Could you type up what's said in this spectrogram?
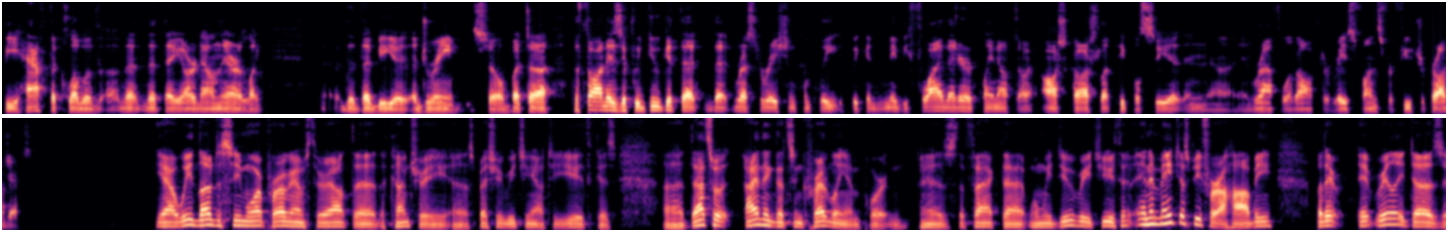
be half the club of uh, that that they are down there, like that that'd be a, a dream. So, but uh, the thought is, if we do get that that restoration complete, if we can maybe fly that airplane out to Oshkosh, let people see it, and uh, and raffle it off to raise funds for future projects. Yeah, we'd love to see more programs throughout the, the country, uh, especially reaching out to youth, because uh, that's what I think that's incredibly important is the fact that when we do reach youth, and it may just be for a hobby, but it, it really does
